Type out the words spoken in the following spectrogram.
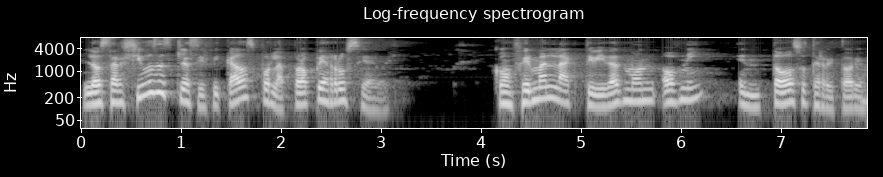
Los archivos desclasificados por la propia Rusia, güey, confirman la actividad mon- ovni en todo su territorio.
